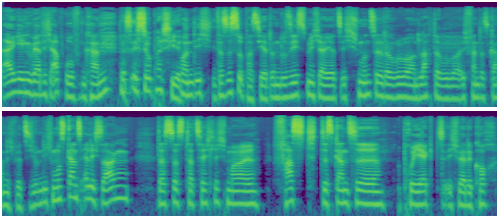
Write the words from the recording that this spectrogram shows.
allgegenwärtig abrufen kann. Das ist so passiert. Und ich, das ist so passiert. Und du siehst mich ja jetzt, ich schmunzel darüber und lache darüber. Ich fand das gar nicht witzig. Und ich muss ganz ehrlich sagen, dass das tatsächlich mal fast das ganze Projekt Ich werde Koch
